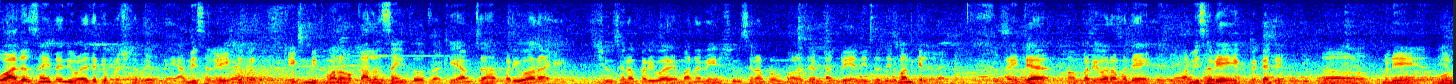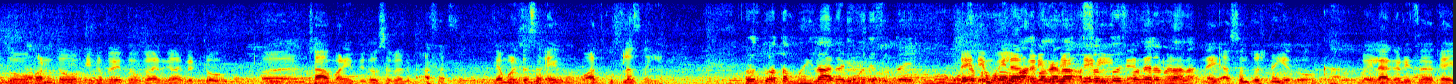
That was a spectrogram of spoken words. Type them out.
वादच नाही तर निवडायचा काही प्रश्नच येत नाही आम्ही सगळे एकत्र एक मी तुम्हाला कालच सांगितलं होतं की आमचा हा परिवार आहे शिवसेना परिवार आहे माननीय शिवसेना प्रमुख बाळासाहेब ठाकरे यांनी तो निर्माण केलेला आहे आणि त्या परिवारामध्ये आम्ही सगळे एकमेकाचे म्हणजे बोलतो भांडतो एकत्र येतो गळ्यात गळ्यात भेटतो चहा पाणी पितो सगळं असं असतं. त्यामुळे तसं काही वाद कुठलाच नाही आहे परंतु आता महिला आघाडीमध्ये सुद्धा एक महिला नाही, असंतोष बघायला मिळाला. नाही असंतोष नाही येतो. महिला आघाडीचा काही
